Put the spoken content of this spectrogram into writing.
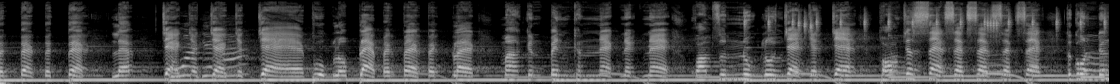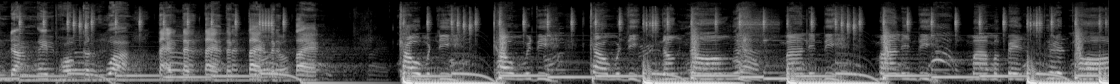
บกแบกแบกแบกแลบแจกแจกแจกแจกแจกพวกเราแปลกแปลกแปลกแปลกแปลกมากันเป็นคะแนกแนกความสนุกเราแจกแจกแจกพร้อมจะแสกแสกแสกแสกแสกตะโกนดังๆ ให้พร้อมกันว่า แตกแตกแตกแตกแตกแตกแตกเข้ามาดิเข้ามาดิเข้ามาดิน้องๆอะมาเล่นดิมาเล่นดิมามาเป็นเพื่อนพ้อง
